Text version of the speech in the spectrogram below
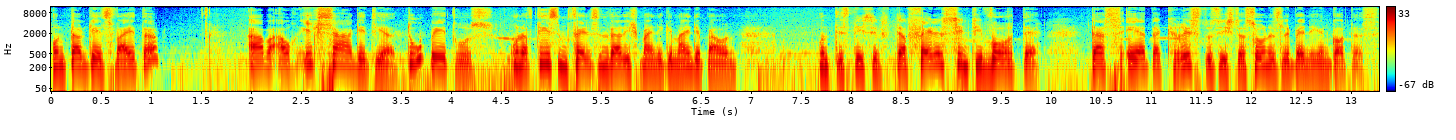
Und dann geht es weiter. Aber auch ich sage dir, du Petrus, und auf diesem Felsen werde ich meine Gemeinde bauen. Und das, diese, der Fels sind die Worte, dass er der Christus ist, der Sohn des lebendigen Gottes.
